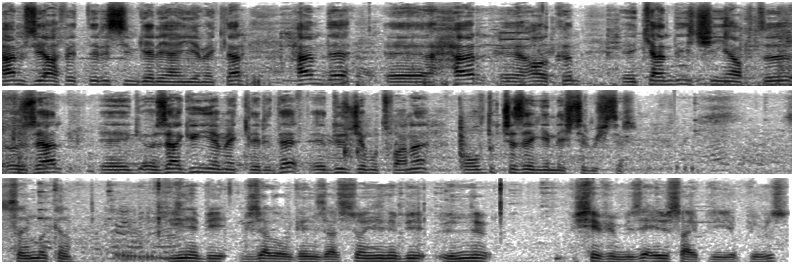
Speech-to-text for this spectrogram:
hem ziyafetleri simgeleyen yemekler, hem de e, her e, halkın e, kendi için yaptığı özel e, özel gün yemekleri de e, Düzce mutfağını oldukça zenginleştirmiştir. Sayın Bakanım, yine bir güzel organizasyon, yine bir ünlü şefimize ev sahipliği yapıyoruz.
